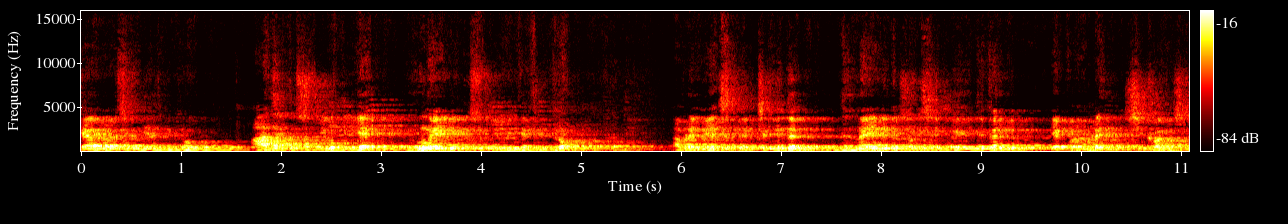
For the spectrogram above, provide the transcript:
ખ્યાલ આવે છે વિદ્યાર્થી મિત્રો? તો આ જે કસોટી હતી એ ઋણાયનની કસોટી વિદ્યાર્થી મિત્રો, હતી. આપણે નેક્સ્ટ લેક્ચરની અંદર ધનાયનની કસોટી છે કઈ રીતે કરવી એ પણ આપણે શીખવાના છે.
